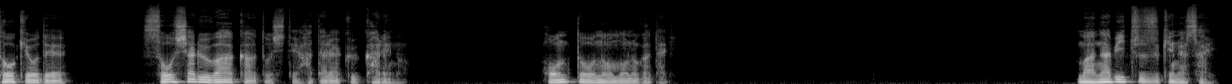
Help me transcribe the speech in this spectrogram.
東京でソーシャルワーカーとして働く彼の本当の物語。学び続けなさい。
